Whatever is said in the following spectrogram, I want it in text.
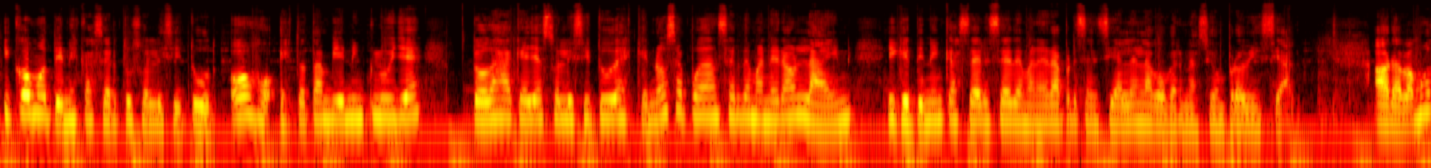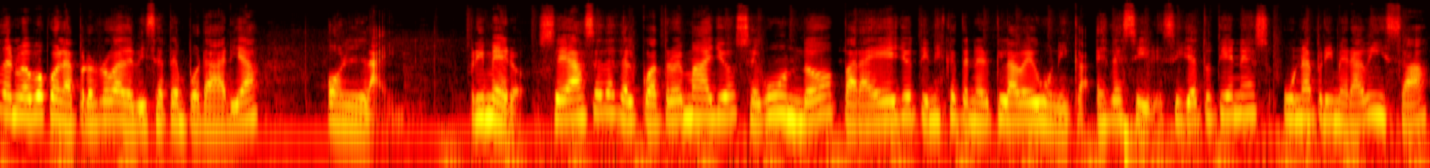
y cómo tienes que hacer tu solicitud. Ojo, esto también incluye todas aquellas solicitudes que no se puedan hacer de manera online y que tienen que hacerse de manera presencial en la gobernación provincial. Ahora vamos de nuevo con la prórroga de visa temporaria online. Primero, se hace desde el 4 de mayo. Segundo, para ello tienes que tener clave única. Es decir, si ya tú tienes una primera visa,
